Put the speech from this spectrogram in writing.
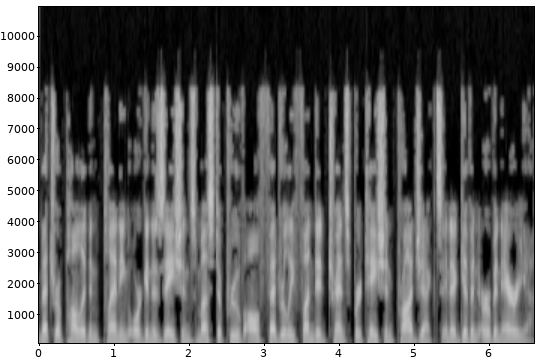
Metropolitan planning organizations must approve all federally funded transportation projects in a given urban area.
